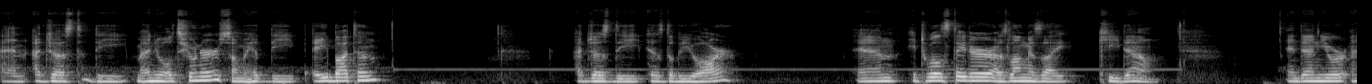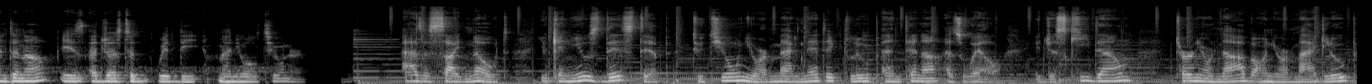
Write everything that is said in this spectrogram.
and adjust the manual tuner. So I'm gonna hit the A button, adjust the SWR, and it will stay there as long as I key down. And then your antenna is adjusted with the manual tuner. As a side note, you can use this tip to tune your magnetic loop antenna as well. You just key down, turn your knob on your mag loop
